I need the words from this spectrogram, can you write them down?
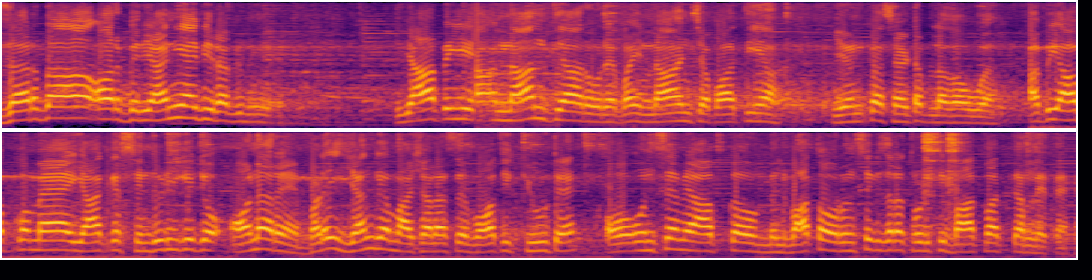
जर्दा और बिरयानियाँ भी रख दी है। यहाँ पे ये नान तैयार हो रहे हैं भाई, नान, चपातियाँ। ये उनका सेटअप लगा हुआ है। अभी आपको मैं यहाँ के सिंधड़ी के जो ऑनर हैं बड़े यंग हैं माशाल्लाह से बहुत ही क्यूट हैं और उनसे मैं आपका मिलवाता हूँ और उनसे भी ज़रा थोड़ी सी बात बात कर लेते हैं।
